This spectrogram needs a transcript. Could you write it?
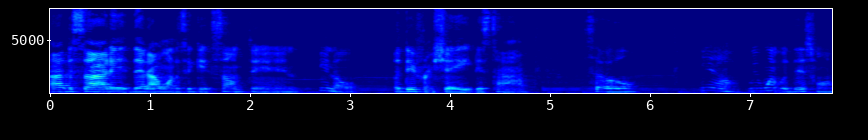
i decided that i wanted to get something you know a different shade this time. So yeah we went with this one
